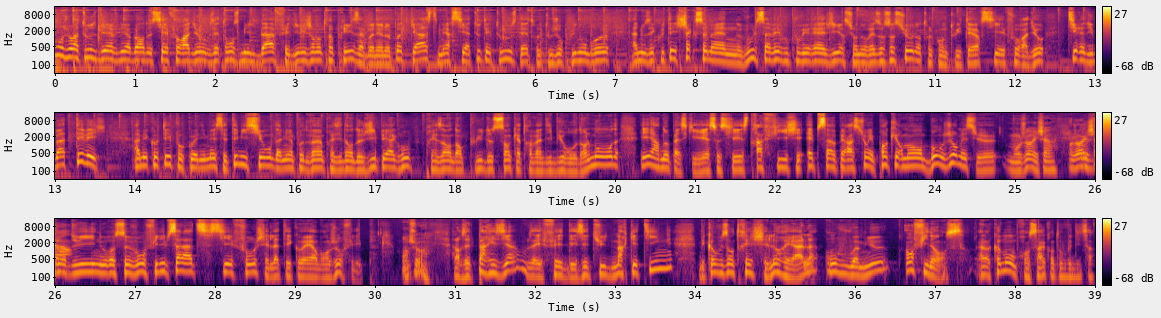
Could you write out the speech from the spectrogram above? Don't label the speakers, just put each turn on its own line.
Bonjour à tous, bienvenue à bord de CFO Radio. Vous êtes 11 000 DAF et dirigeants d'entreprise abonnés à nos podcasts. Merci à toutes et tous d'être toujours plus nombreux à nous écouter chaque semaine. Vous le savez, vous pouvez réagir sur nos réseaux sociaux, notre compte Twitter CFO Radio-du-bas TV. À mes côtés pour co-animer cette émission, Damien Potvin, président de JPA Group, présent dans plus de 190 bureaux dans le monde, et Arnaud Pasquier, associé Strafi chez EPSA Opération et Procurement. Bonjour messieurs.
Bonjour Richard.
Bonjour Richard. Aujourd'hui, nous recevons Philippe Salat, CFO chez Latécoère. Bonjour Philippe.
Bonjour.
Alors vous êtes parisien, vous avez fait des études marketing, mais quand vous entrez chez L'Oréal, on vous voit mieux en finance. Alors comment on prend ça quand on vous dit ça?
